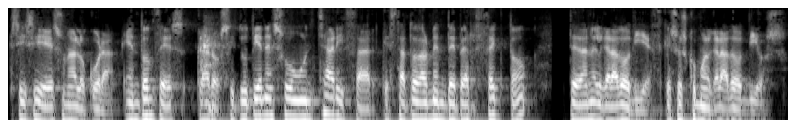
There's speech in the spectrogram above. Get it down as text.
Sí, sí, es una locura. Entonces, claro, si tú tienes un Charizard que está totalmente perfecto, te dan el grado 10, que eso es como el grado Dios.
